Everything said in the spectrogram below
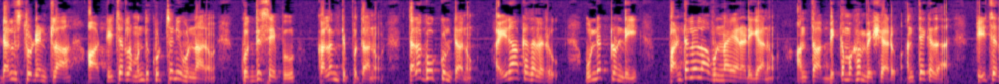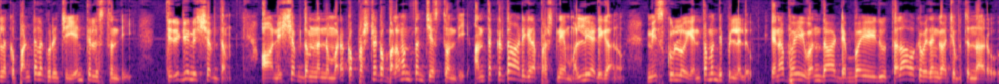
డల్ స్టూడెంట్లా ఆ టీచర్ల ముందు కూర్చొని ఉన్నాను. కొద్దిసేపు కలం తిప్పుతాను తలగోక్కుంటాను అయినా కదలరు. ఉన్నట్లుండి పంటలలా ఉన్నాయని అడిగాను. అంతా బిక్కముఖం వేశారు. అంతే కదా? టీచర్లకు పంటల గురించి ఏం తెలుస్తుంది? తిరిగి నిశ్శబ్దం. ఆ నిశ్శబ్దం నన్ను మరొక ప్రశ్నకు బలవంతం చేస్తోంది. అంతక్రితం అడిగిన ప్రశ్నే మళ్ళీ అడిగాను. మీ స్కూల్లో ఎంతమంది పిల్లలు? ఎనభై వంద డెబ్బై ఐదు తలా ఒక విధంగా చెబుతున్నారు.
